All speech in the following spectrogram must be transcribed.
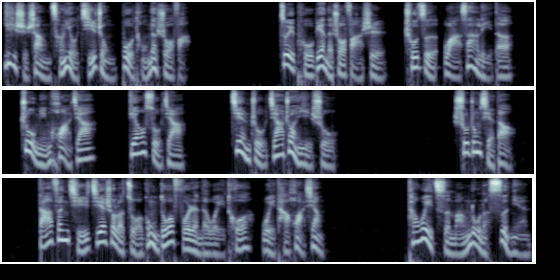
历史上曾有几种不同的说法。最普遍的说法是出自瓦萨里的著名画家、雕塑家、建筑家传一书。书中写道，达芬奇接受了佐贡多夫人的委托，为他画像。他为此忙碌了四年，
